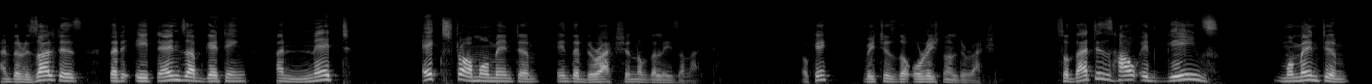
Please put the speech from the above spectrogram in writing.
and the result is that it ends up getting a net extra momentum in the direction of the laser light okay which is the original direction. So that is how it gains momentum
